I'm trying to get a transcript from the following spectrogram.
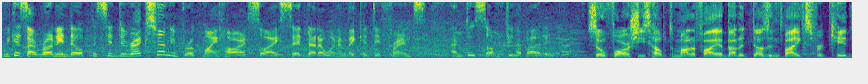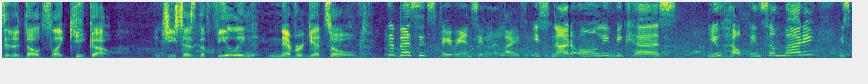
because I run in the opposite direction, it broke my heart. So I said that I want to make a difference and do something about it. So far, she's helped modify about a dozen bikes for kids and adults like Kiko. And she says the feeling never gets old. The best experience in my life is not only because you're helping somebody, it's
